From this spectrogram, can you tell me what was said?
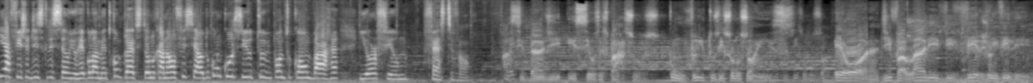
e a ficha de inscrição e o regulamento completo estão no canal oficial do concurso youtube.com/barra Your Film Festival. A cidade e seus espaços, conflitos e soluções. É hora de falar e viver Joinville,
